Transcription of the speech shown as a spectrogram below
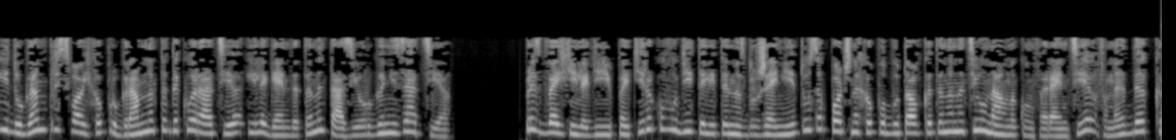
и Доган присвоиха програмната декларация и легендата на тази организация. През 2005 ръководителите на Сдружението започнаха подготовката на национална конференция в НДК.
